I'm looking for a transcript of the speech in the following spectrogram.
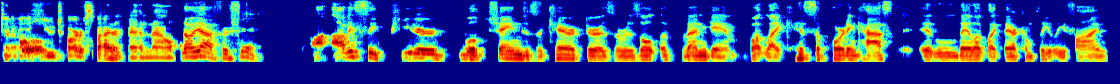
going to be a huge part of Spider-Man now. No, yeah, for sure. Obviously, Peter will change as a character as a result of Endgame, but like his supporting cast, it, they look like they're completely fine.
